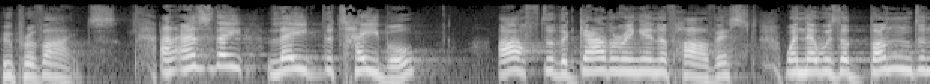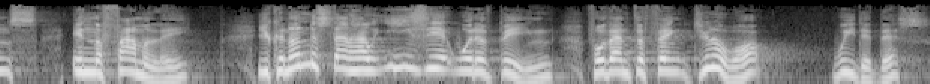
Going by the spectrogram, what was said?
who provides. And as they laid the table after the gathering in of harvest, when there was abundance in the family, you can understand how easy it would have been for them to think, do you know what? We did this.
